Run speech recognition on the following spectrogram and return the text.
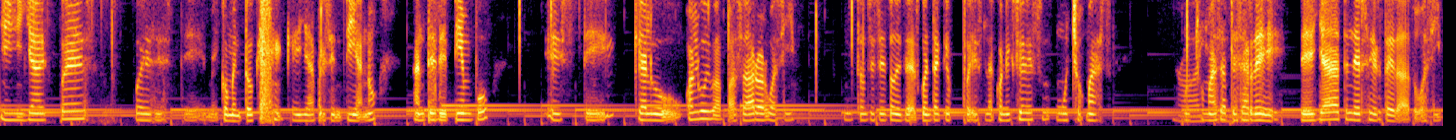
Y ya después, pues, este, me comentó que, que ella presentía, ¿no? Antes de tiempo, este, que algo, algo iba a pasar o algo así. Entonces es donde te das cuenta que pues la conexión es mucho más. mucho más a pesar de, de, ya tener cierta edad o así.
